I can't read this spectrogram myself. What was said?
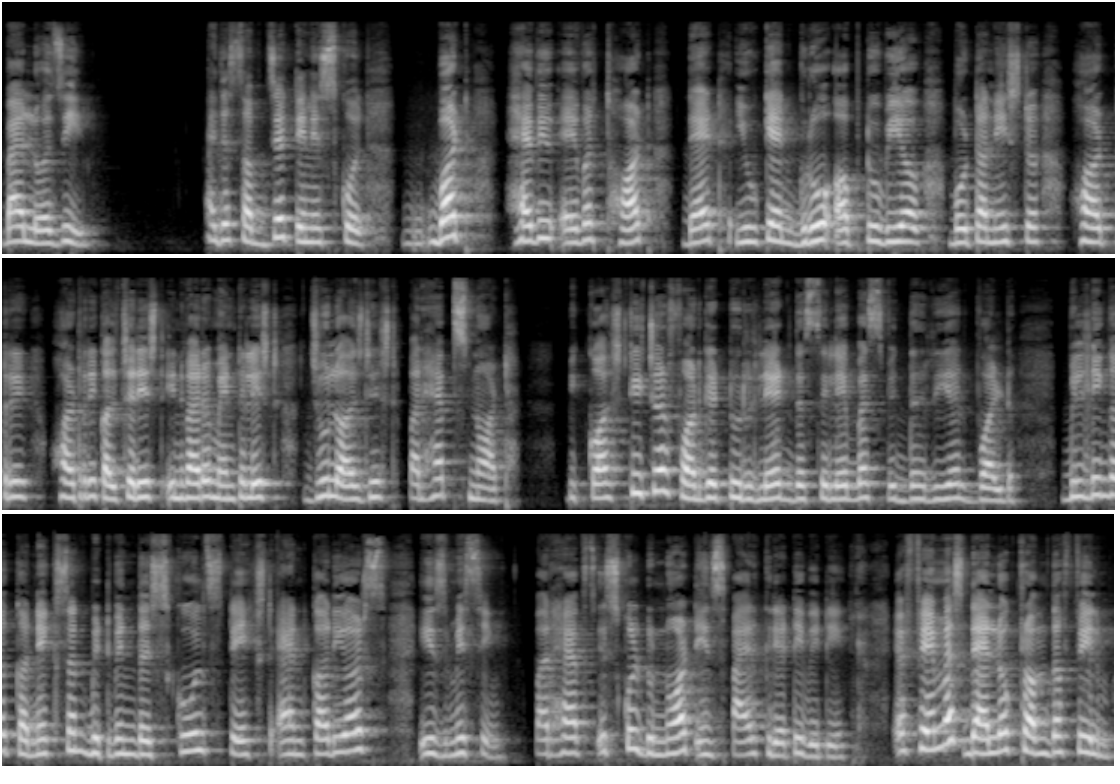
biology as a subject in school. But have you ever thought that you can grow up to be a botanist horticulturist environmentalist zoologist? Perhaps not. Because teachers forget to relate the syllabus with the real world. Building a connection between the school's text and careers is missing. Perhaps school do not inspire creativity. A famous dialogue from the film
